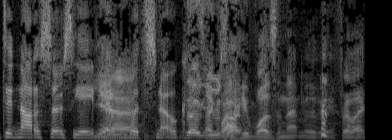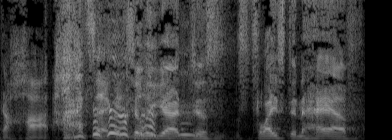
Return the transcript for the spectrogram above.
did not associate Yeah. him with Snoke. No, like, was wow, like- he was in that movie for like a hot, hot second. until he got just sliced in half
